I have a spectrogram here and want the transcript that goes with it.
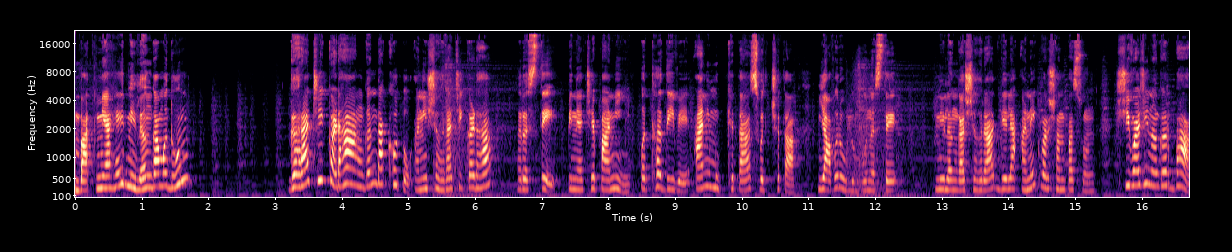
बातमी आहे निलंगामधून. घराची कढा अंगण दाखवतो आणि शहराची कढा रस्ते पिण्याचे पाणी पथदिवे आणि मुख्यतः स्वच्छता यावर अवलंबून असते. निलंगा शहरात गेल्या अनेक वर्षांपासून शिवाजीनगर भाग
